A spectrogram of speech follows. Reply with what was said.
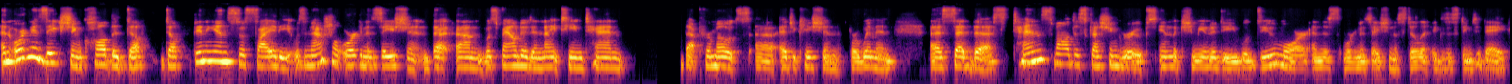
an organization called the Del- Delphian Society. It was a national organization that um, was founded in 1910 that promotes uh, education for women. Uh, said this 10 small discussion groups in the community will do more, and this organization is still existing today.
